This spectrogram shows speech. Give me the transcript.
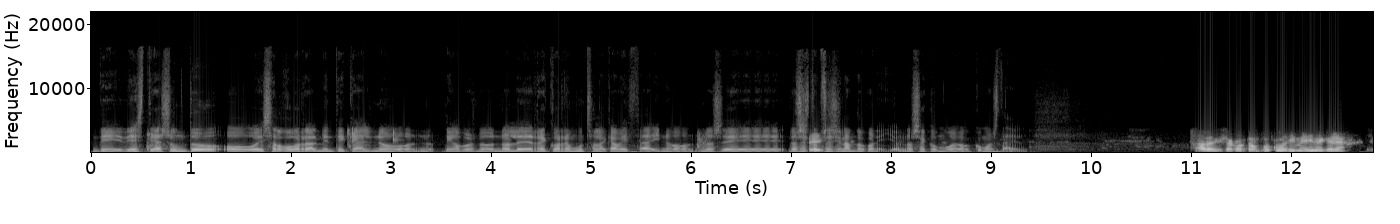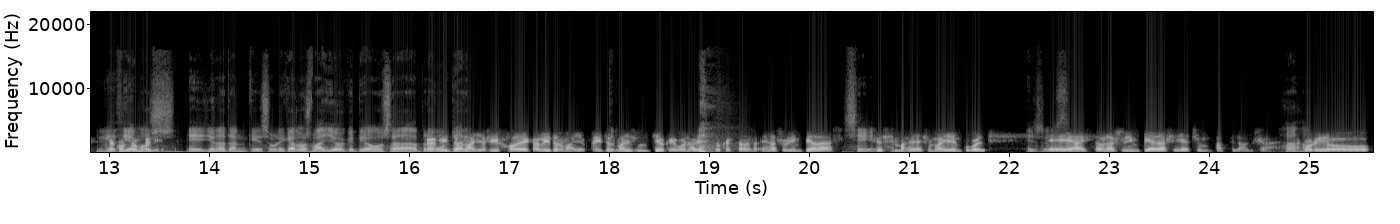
de, este asunto, o es algo realmente que a él no, digamos, no, no, le recorre mucho la cabeza y no, no, se, no se está obsesionando con ello. No sé cómo, cómo está él. A ver, que se ha cortado un poco, dime, dime que era. Decíamos, eh, Jonathan, que sobre Carlos Mayo, que te íbamos a Carlitos preguntar... Mayo, sí, joder, Carlitos Mayo. Carlitos Mayo es un tío que, bueno, ha visto que ha estado en las Olimpiadas, Sí. que se me, ha- se me ha ido un poco él. Eso es. Eh, ha estado en las Olimpiadas y ha hecho un papelón. O sea, ha corrido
